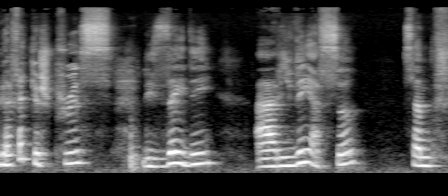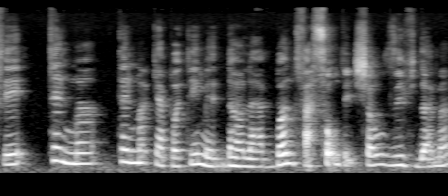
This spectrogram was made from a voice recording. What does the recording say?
le fait que je puisse les aider à arriver à ça, ça me fait tellement, tellement capoter, mais dans la bonne façon des choses, évidemment,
